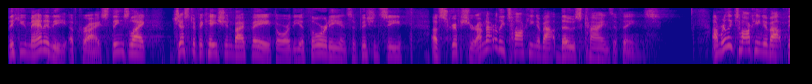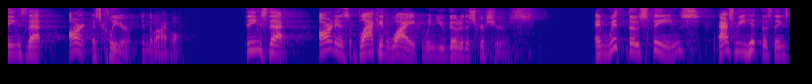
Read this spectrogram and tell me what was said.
the humanity of Christ, things like justification by faith or the authority and sufficiency of Scripture. I'm not really talking about those kinds of things. I'm really talking about things that aren't as clear in the Bible, things that aren't as black and white when you go to the scriptures. And with those things, as we hit those things,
